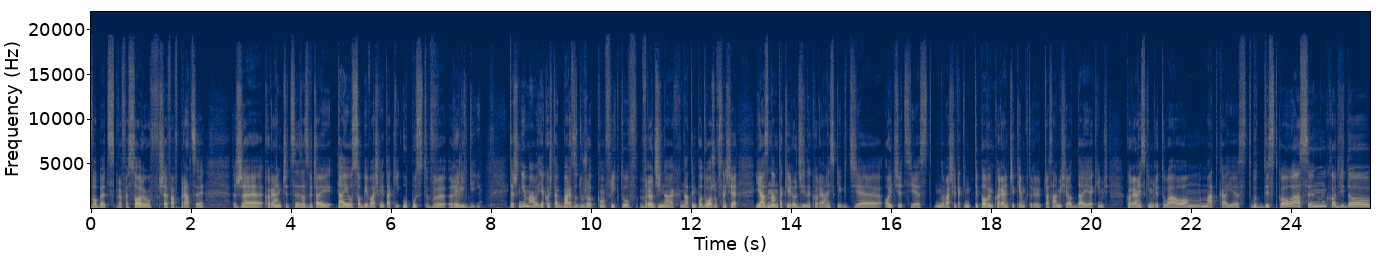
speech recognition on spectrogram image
wobec profesorów, szefa w pracy, że Koreańczycy zazwyczaj dają sobie właśnie taki upust w religii też nie ma jakoś tak bardzo dużo konfliktów w rodzinach na tym podłożu. W sensie, ja znam takie rodziny koreańskie, gdzie ojciec jest no właśnie takim typowym Koreańczykiem, który czasami się oddaje jakimś koreańskim rytuałom. Matka jest buddystką, a syn chodzi do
